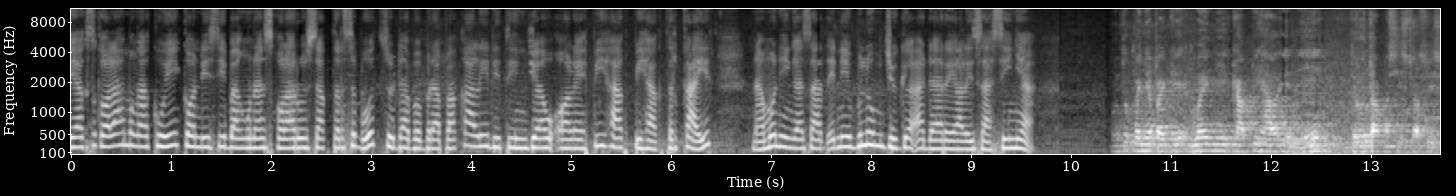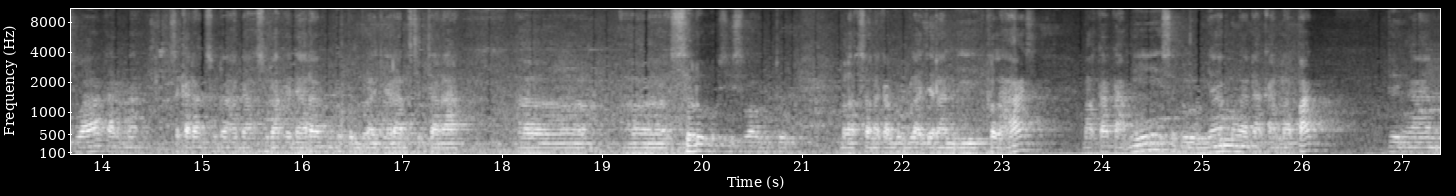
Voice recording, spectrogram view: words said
Pihak sekolah mengakui kondisi bangunan sekolah rusak tersebut sudah beberapa kali ditinjau oleh pihak-pihak terkait, namun hingga saat ini belum juga ada realisasinya. Untuk menyikapi hal ini, terutama siswa-siswa karena sekarang sudah ada surat edaran untuk pembelajaran secara uh, uh, seluruh siswa untuk melaksanakan pembelajaran di kelas, maka kami sebelumnya mengadakan rapat dengan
